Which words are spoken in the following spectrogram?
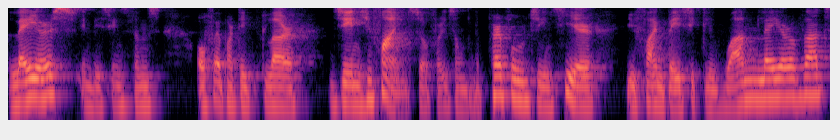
layers in this instance of a particular gene you find. So for example, the purple gene here, you find basically one layer of that.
